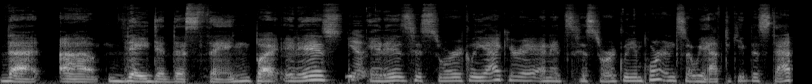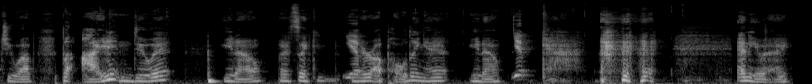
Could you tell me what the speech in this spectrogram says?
that uh, they did this thing, but it is Yep. it is historically accurate and it's historically important. So we have to keep this statue up. But I didn't do it, you know. But it's like Yep. you're upholding it, you know. Yep. anyway,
